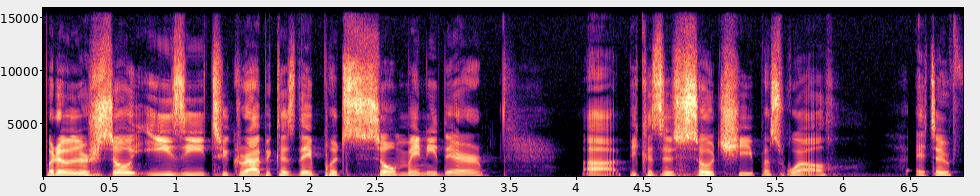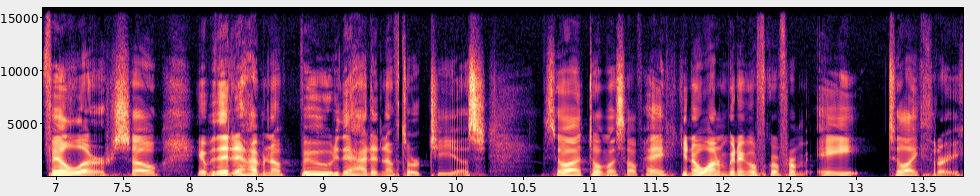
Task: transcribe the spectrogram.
But they're so easy to grab because they put so many there uh, because they're so cheap as well it's a filler. So if they didn't have enough food they had enough tortillas. So i told myself hey you know what? I'm gonna go go from eight to like three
